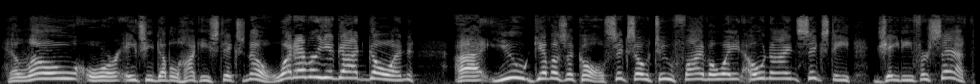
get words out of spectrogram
Hello or HE double hockey sticks? No. Whatever you got going, uh, you give us a call. 602 508 0960. JD for Seth.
